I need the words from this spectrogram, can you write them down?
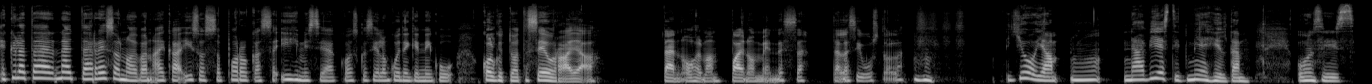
Ja kyllä tämä näyttää resonoivan aika isossa porukassa ihmisiä, koska siellä on kuitenkin niin kuin 30 000 seuraajaa tämän ohjelman painon mennessä tällä sivustolla. Mm-hmm. Joo, ja mm, nämä viestit miehiltä on siis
